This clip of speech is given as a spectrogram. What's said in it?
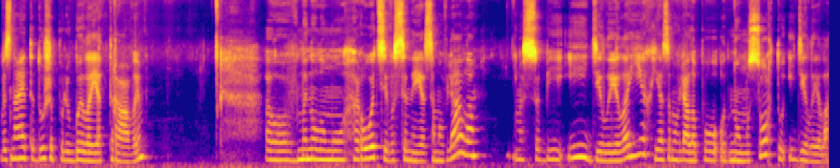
Ви знаєте, дуже полюбила я трави. В минулому році восени я замовляла собі і ділила їх. Я замовляла по одному сорту і ділила.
